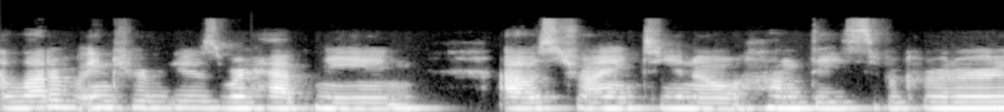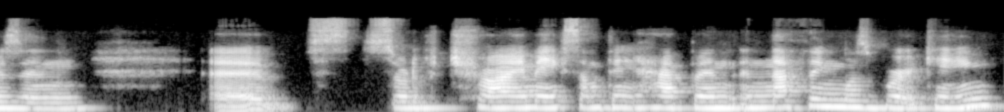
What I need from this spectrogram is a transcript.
a lot of interviews were happening. I was trying to, you know, hunt these recruiters and uh, sort of try make something happen, and nothing was working.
